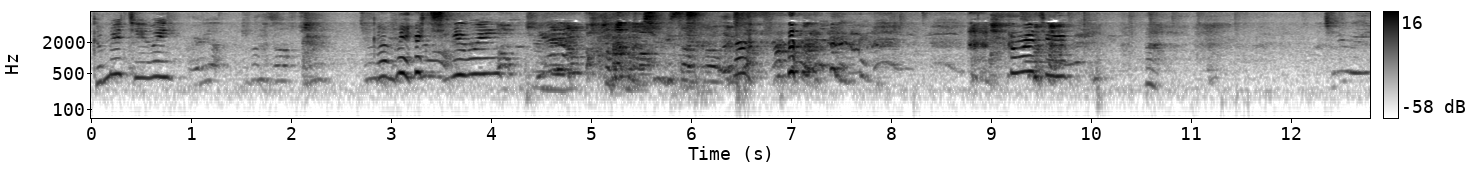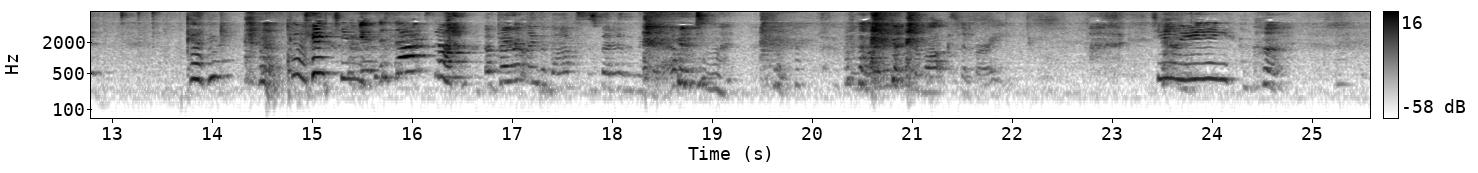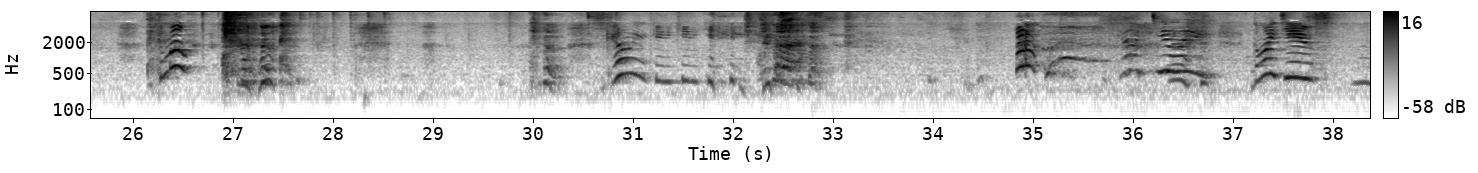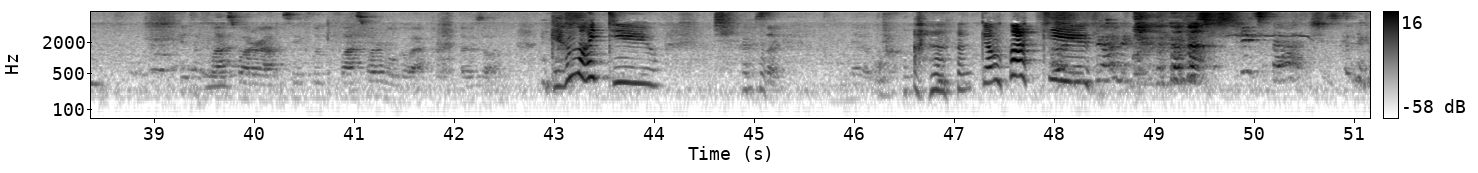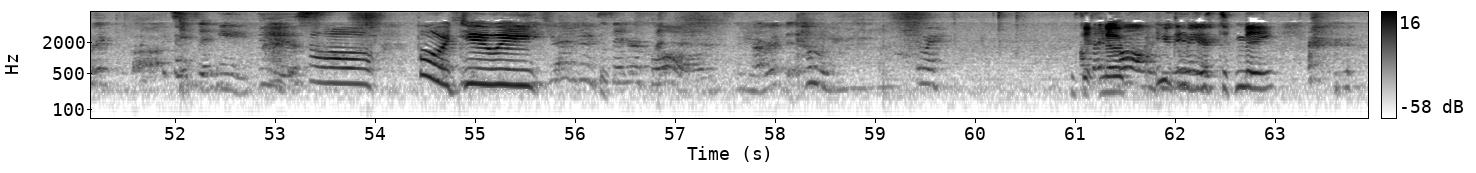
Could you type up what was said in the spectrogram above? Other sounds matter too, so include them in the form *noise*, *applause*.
Come here, Chewy. Hurry up. Get these off, Chewy. Chewy, Come here, these off. Chewy. Oh, Junior, nope. *laughs* Chewy's like, well, *laughs* Come here, Chewy. Chewy. Come, here. come here, Chewy. Get the socks off. Apparently the box is better than the ground. *laughs* Why did the box to break? Chewy. Come on. Come here, kitty, kitty, kitty. *laughs* God, Chewy. Come on, Chewy. Get the flash water out and see if Luke Fly Swatter will go after it those on. Come on, Chewy. Chewy's like, no. *laughs* Come on, Chewy. *laughs* She's fat. She's gonna break the box. It's a he. Yes. Oh, poor Chewy. She's trying to extend her claws and rip it. Come here. Come here. Is I'll take no? Mom if You *laughs* you did this to me. *laughs*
